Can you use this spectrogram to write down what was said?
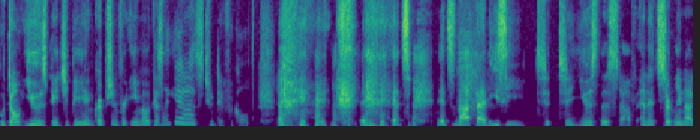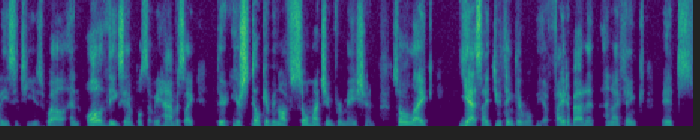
who don't use PGP encryption for email because like, you know, it's too difficult. it's it's not that easy to to use this stuff, and it's certainly not easy to use well. And all of the examples that we have is like you're still giving off so much information. So Mhm. like yes, I do think there will be a fight about it, and I think it's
